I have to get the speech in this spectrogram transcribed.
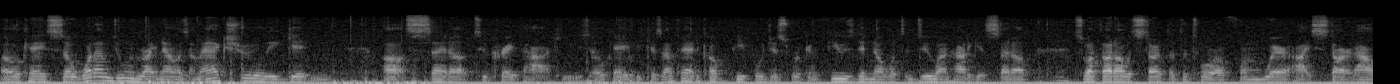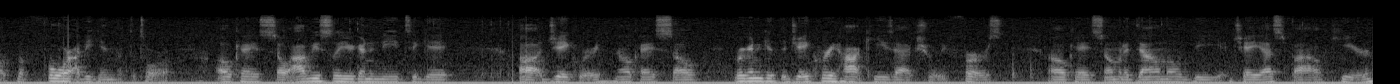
Okay, so what I'm doing right now is I'm actually getting uh, set up to create the hotkeys, okay, because I've had a couple people just were confused, didn't know what to do on how to get set up, so I thought I would start the tutorial from where I start out before I begin the tutorial. Okay, so obviously you're going to need to get uh, jQuery. Okay, so we're going to get the jQuery hotkeys actually first. Okay, so I'm going to download the JS file here.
